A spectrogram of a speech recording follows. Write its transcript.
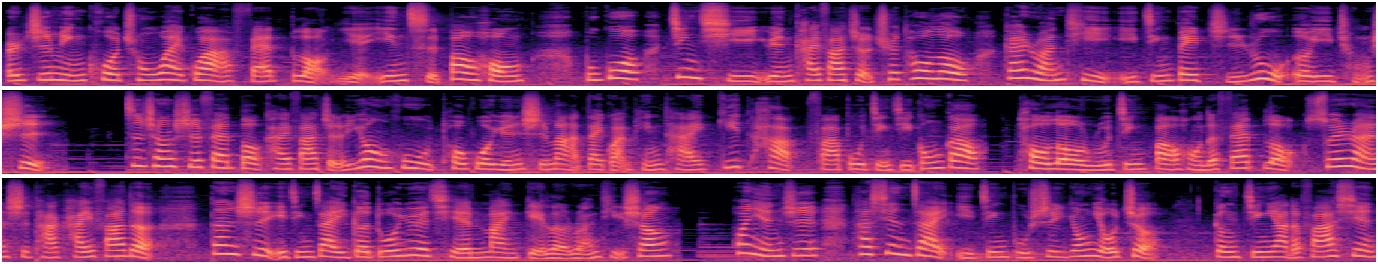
而知名扩充外挂 FatBlock 也因此爆红。不过，近期原开发者却透露，该软体已经被植入恶意程式。自称是 Fatbook 开发者的用户，透过原始码代管平台 GitHub 发布紧急公告，透露如今爆红的 Fatbook 虽然是他开发的，但是已经在一个多月前卖给了软体商。换言之，他现在已经不是拥有者。更惊讶的发现，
